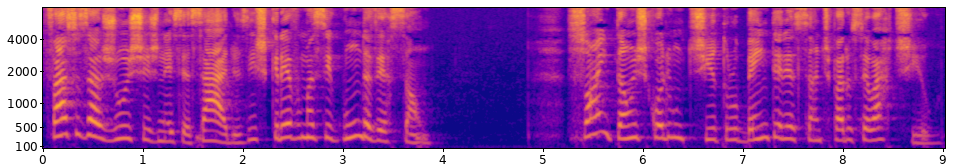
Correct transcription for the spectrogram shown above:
Faça os ajustes necessários e escreva uma segunda versão. Só então escolha um título bem interessante para o seu artigo.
